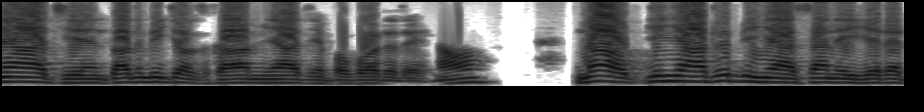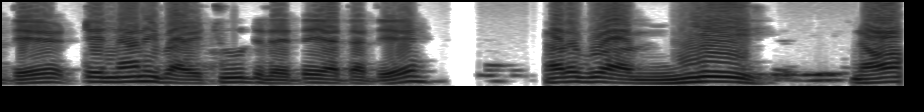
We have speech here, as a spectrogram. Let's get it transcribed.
များခြင်းသာသမီကြောင့်စကားများခြင်းပေါ်ပေါ်တတ်တယ်နော်။နောက်ပညာထုပညာစမ်းနေရတတ်တယ်တင်နန်းတွေပါထူးတယ်လည်းတက်ရတတ်တယ်။နောက်တစ်ခုကမြေနော်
